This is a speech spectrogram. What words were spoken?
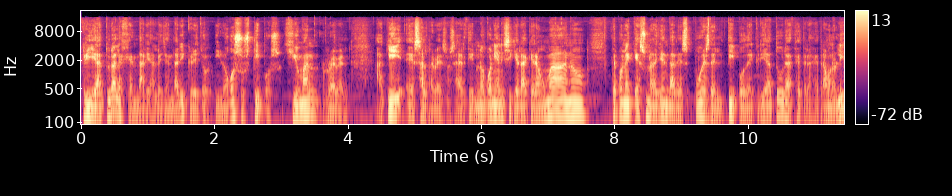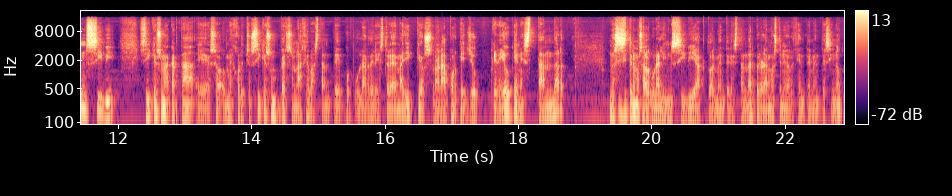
criatura legendaria, Legendary Creature, y luego sus tipos, Human, Rebel. Aquí es al revés, o sea, es decir, no ponía ni siquiera que era humano, te pone que es una leyenda después del tipo de criatura, etcétera, etcétera. Bueno, Lin Sibi sí que es una carta, eh, mejor dicho, sí que es un personaje bastante popular de la historia de Magic que os sonará porque yo creo que en estándar no sé si tenemos alguna Linsibi actualmente en estándar, pero la hemos tenido recientemente, si no.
